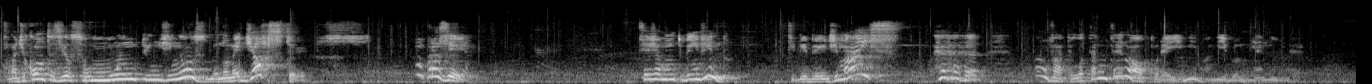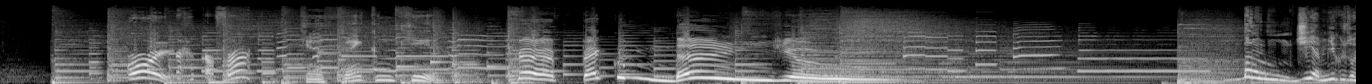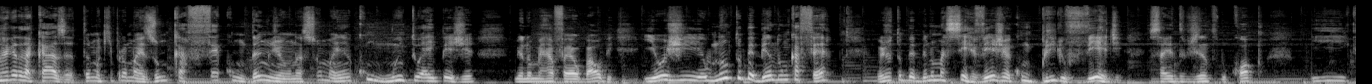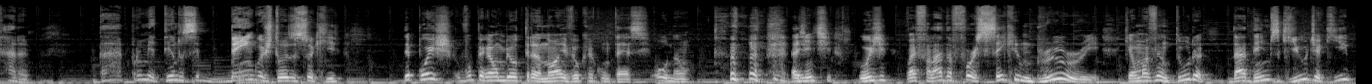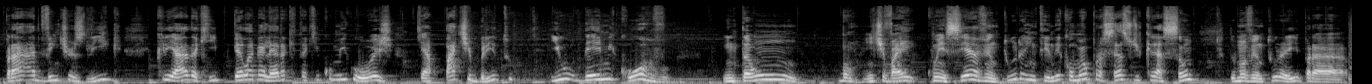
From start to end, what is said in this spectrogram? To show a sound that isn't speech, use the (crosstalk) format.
Afinal de contas, eu sou muito engenhoso. Meu nome é Joster. Um prazer. Seja muito bem-vindo. Se beber demais, (laughs) não vá pilotar um trenó por aí, meu amigo, minha amiga. Oi! Café? Café com quê? Café com dungeon! Bom dia, amigos do Regra da Casa! Estamos aqui para mais um Café com Dungeon na sua manhã com muito RPG. Meu nome é Rafael Balbi e hoje eu não estou bebendo um café, hoje eu estou bebendo uma cerveja com brilho verde saindo de dentro do copo. E, cara, tá prometendo ser bem gostoso isso aqui. Depois eu vou pegar o meu trenó e ver o que acontece, ou não. (laughs) a gente hoje vai falar da Forsaken Brewery, que é uma aventura da Dames Guild aqui para Adventures League, criada aqui pela galera que tá aqui comigo hoje, que é a Pati Brito e o DM Corvo. Então, bom, a gente vai conhecer a aventura, entender como é o processo de criação de uma aventura aí para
